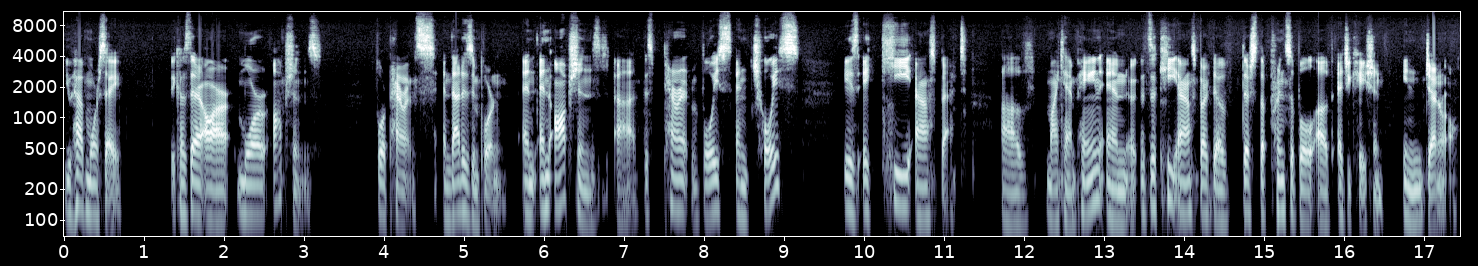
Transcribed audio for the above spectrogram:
You have more say because there are more options for parents, and that is important. And and options, uh, this parent voice and choice, is a key aspect of my campaign, and it's a key aspect of just the principle of education in general.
